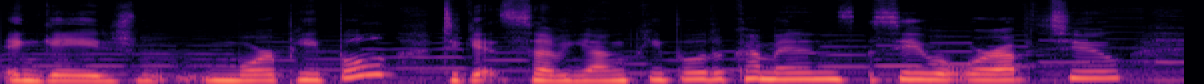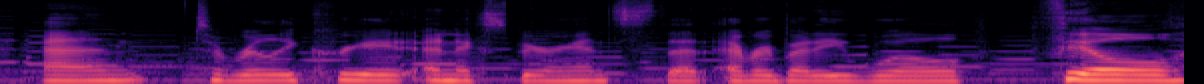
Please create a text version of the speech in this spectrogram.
engage more people, to get some young people to come in and see what we're up to, and to really create an experience that everybody will feel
